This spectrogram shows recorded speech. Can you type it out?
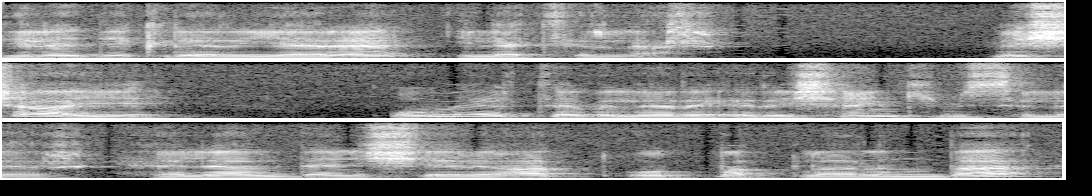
diledikleri yere iletirler. Meşayi, o mertebelere erişen kimseler helalden şeriat otlaklarında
